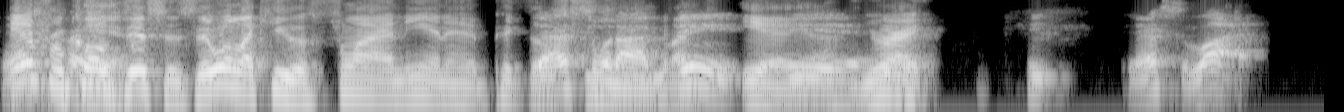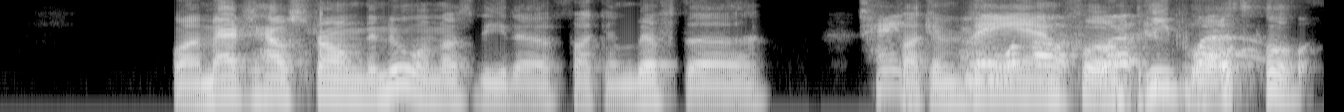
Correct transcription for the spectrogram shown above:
That's and from crazy. close distance, it wasn't like he was flying in and had picked up. That's what I speed. Like, mean. yeah, yeah, Yeah, you're yeah. right. That's a lot. Well, imagine how strong the new one must be to fucking lift the tank. fucking I mean, van well, full well, of people. well,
